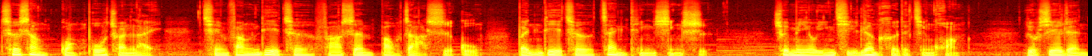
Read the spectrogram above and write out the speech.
车上广播传来：前方列车发生爆炸事故，本列车暂停行驶，却没有引起任何的惊慌。有些人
